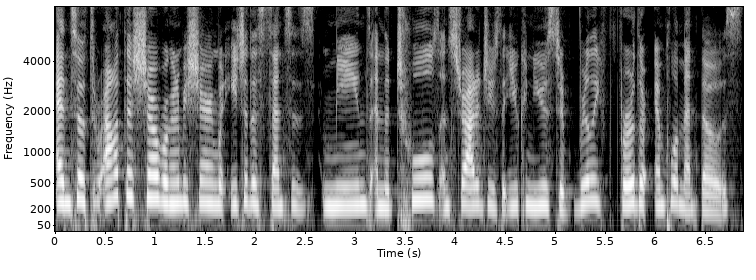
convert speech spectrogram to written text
And so throughout this show, we're going to be sharing what each of the senses means and the tools and strategies that you can use to really further implement those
